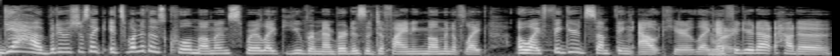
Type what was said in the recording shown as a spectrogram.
yeah, but it was just like it's one of those cool moments where like you remembered as a defining moment of like, oh, I figured something out here. Like I figured out how to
